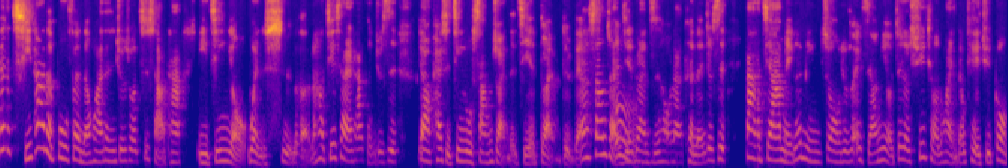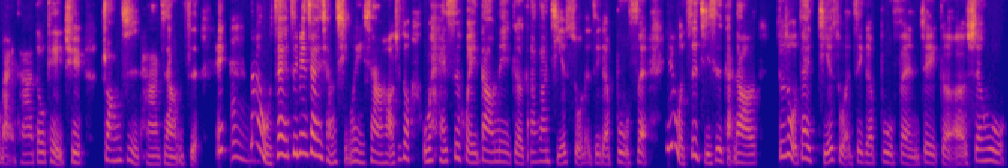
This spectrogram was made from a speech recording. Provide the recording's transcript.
但其他的部分的话，但是就是说至少它已经有问世了，然后接下来它可能就是要开始进入商转的阶段，对不对？那商转阶段之后，那可能就是。大家每个民众就说：“哎，只要你有这个需求的话，你都可以去购买它，都可以去装置它，这样子。”哎，嗯，那我在这边再想请问一下哈，就是说我们还是回到那个刚刚解锁的这个部分，因为我自己是感到，就是我在解锁的这个部分，这个呃生物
